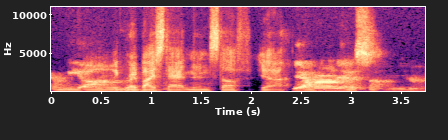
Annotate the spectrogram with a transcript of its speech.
And we um like right by Stanton and stuff. Yeah. Yeah, around there or something, you know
